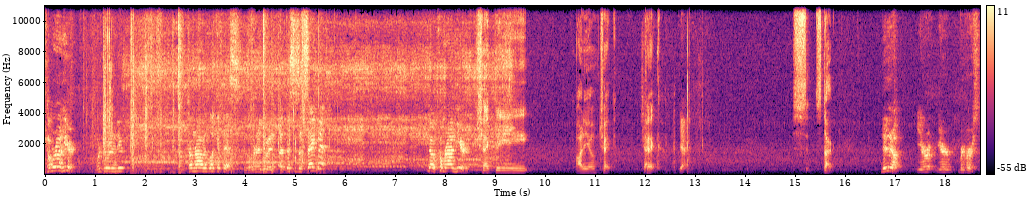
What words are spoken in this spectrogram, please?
Come around here. We're doing a new. Come around and look at this because we're gonna do it. Uh, this is a segment. No, come around here. Check the audio. Check. Check. Yeah. S- start. No, no, no. You're you're reversed.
